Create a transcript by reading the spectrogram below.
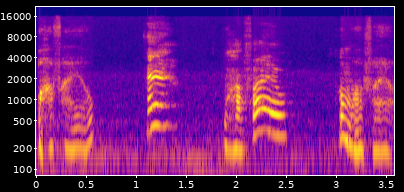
O Rafael? É, o Rafael. Como Rafael?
